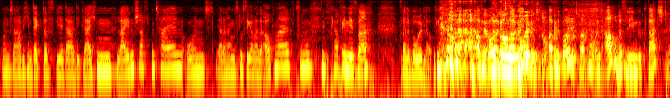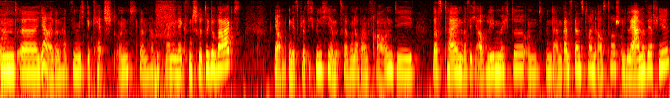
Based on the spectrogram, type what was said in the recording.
Und da habe ich entdeckt, dass wir da die gleichen Leidenschaften teilen. Und ja, dann haben wir uns lustigerweise auch mal zum Kaffee, nee, es war es war eine Bowl, glaube ich, ne? auf, eine Bowl, getroffen, auf eine Bowl getroffen und auch übers Leben gequatscht. Ja. Und äh, ja, und dann hat sie mich gecatcht und dann habe ich meine nächsten Schritte gewagt. Ja, und jetzt plötzlich bin ich hier mit zwei wunderbaren Frauen, die das teilen, was ich auch leben möchte und bin da im ganz, ganz tollen Austausch und lerne sehr viel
